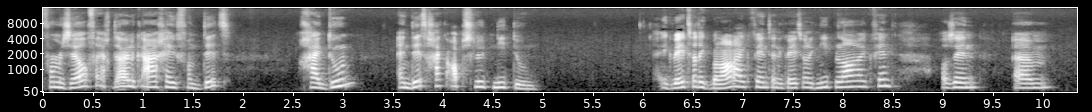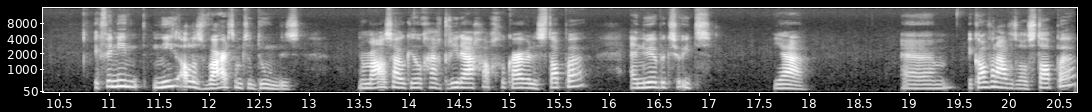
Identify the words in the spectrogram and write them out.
voor mezelf echt duidelijk aangeven van dit ga ik doen en dit ga ik absoluut niet doen. Ik weet wat ik belangrijk vind en ik weet wat ik niet belangrijk vind. Als in, um, ik vind niet, niet alles waard om te doen. Dus normaal zou ik heel graag drie dagen achter elkaar willen stappen. En nu heb ik zoiets, ja, um, ik kan vanavond wel stappen.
